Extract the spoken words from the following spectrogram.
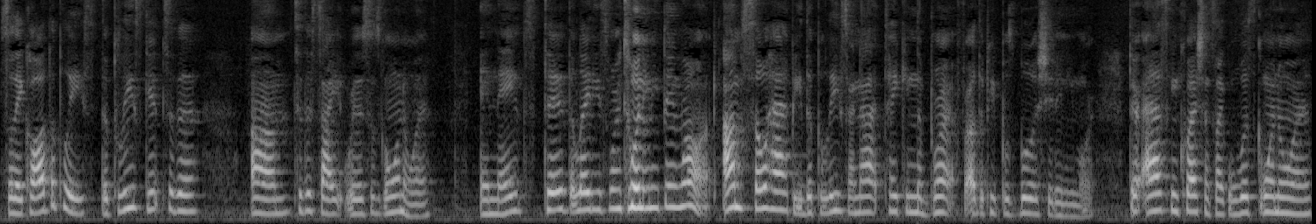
So they called the police. The police get to the um, to the site where this is going on, and they said the ladies weren't doing anything wrong. I'm so happy the police are not taking the brunt for other people's bullshit anymore. They're asking questions like, "Well, what's going on?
